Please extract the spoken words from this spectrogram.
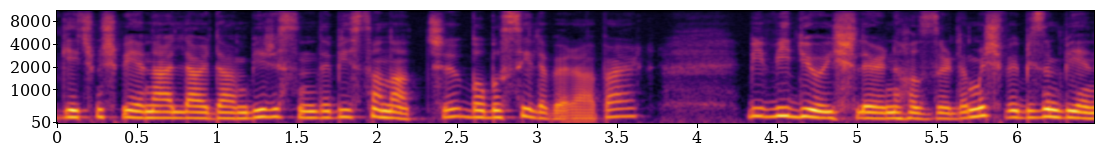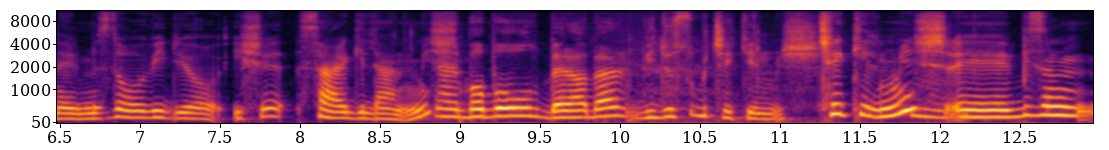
geçmiş Biennale'lerden birisinde bir sanatçı babasıyla beraber bir video işlerini hazırlamış ve bizim Biennalemizde o video işi sergilenmiş. Yani baba oğul beraber videosu mu çekilmiş? Çekilmiş. Hmm. E, bizim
